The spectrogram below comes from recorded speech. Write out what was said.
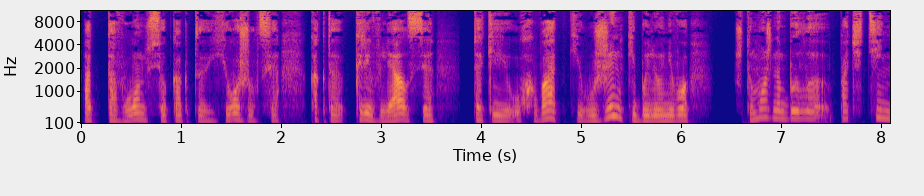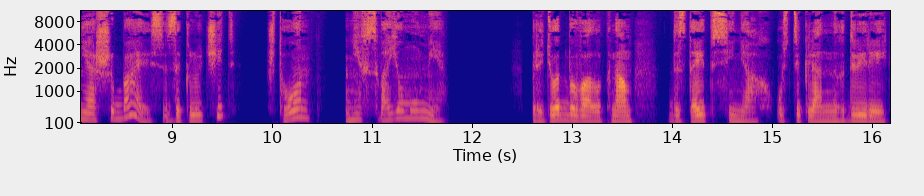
Оттого он все как-то ежился, как-то кривлялся, такие ухватки, ужинки были у него, что можно было, почти не ошибаясь, заключить, что он не в своем уме. Придет, бывало, к нам, да стоит в синях у стеклянных дверей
